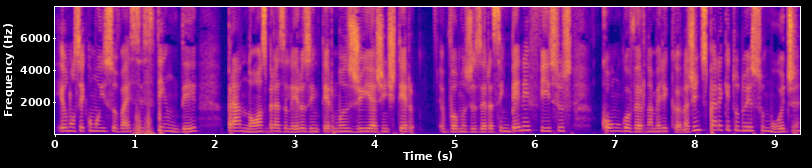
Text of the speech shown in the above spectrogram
eu não sei como isso vai se estender para nós brasileiros em termos de a gente ter vamos dizer assim, benefícios com o governo americano. A gente espera que tudo isso mude,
